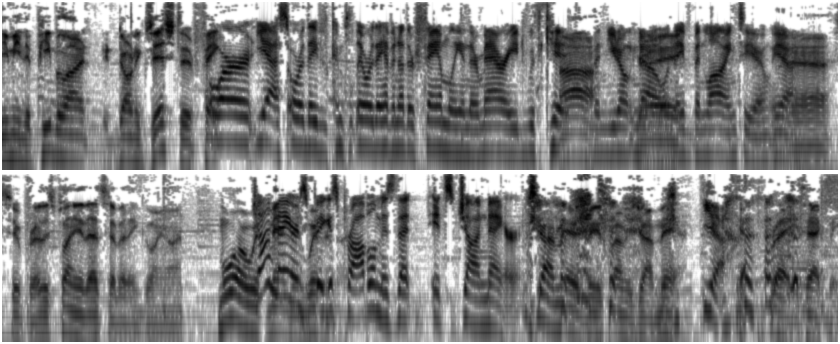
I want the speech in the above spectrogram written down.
You mean the people aren't don't exist? They're fake. Or yes, or they've compl- or they have another family and they're married with kids, Ah, and then you don't know, yeah, and they've been lying to you. Yeah. Yeah, super. There's plenty of that stuff I think going on. More with John Mayer's women, biggest though. problem is that it's John Mayer. John Mayer's biggest problem is John Mayer. Yeah. Yeah, right, exactly.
